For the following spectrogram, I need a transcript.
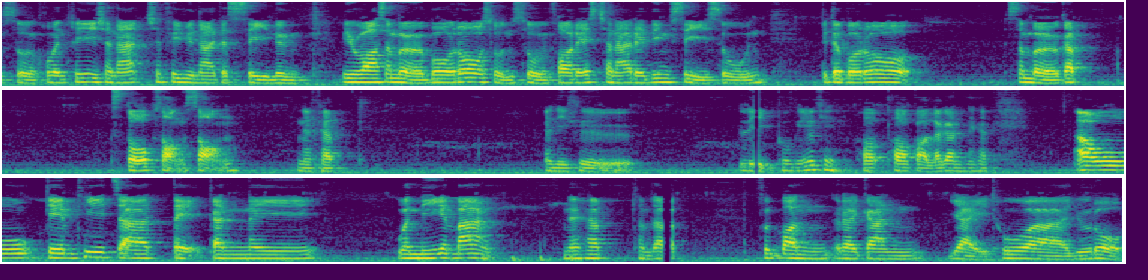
0-0โคเวนทรีชนะเชฟฟิลด์ยูไนเต็ด4-1มิลล์วอลล์เสมอโบโร0-0ฟอเรสต์ชนะเรดดิ้ง4-0ปีเตอร์โบโรเสมอกับ สโต๊ก2-2นะครับ อันนี้คือลีกพวกนี้โอเคพอพอก่อนแล้วกันนะครับ เอาเกมที่จะเตะกันในวันนี้กันบ้างนะครับสำหรับฟุตบอลรายการใหญ่ทั่วยุโรป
